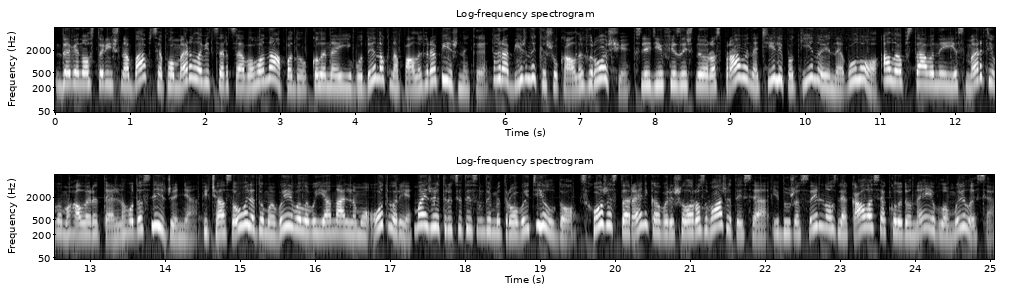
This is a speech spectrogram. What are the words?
90-річна бабця померла від серцевого нападу, коли на її будинок напали грабіжники. Грабіжники шукали гроші. Слідів фізичної розправи на тілі покійної не було, але обставини її смерті вимагали ретельного дослідження. Під час огляду ми виявили в її анальному отворі майже 30-сантиметровий ділдо. Схоже, старенька вирішила розважитися і дуже сильно злякалася, коли до неї вломилися.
